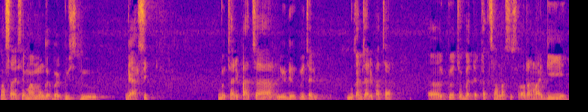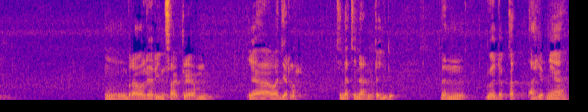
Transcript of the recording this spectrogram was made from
masa SMA mu nggak bagus lu nggak asik buat cari pacar. Yaudah gue cari bukan cari pacar. Uh, gue coba deket sama seseorang lagi. Hmm, berawal dari Instagram. Ya wajar lah. Cinta-cintaan kayak gitu. Dan gue deket akhirnya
